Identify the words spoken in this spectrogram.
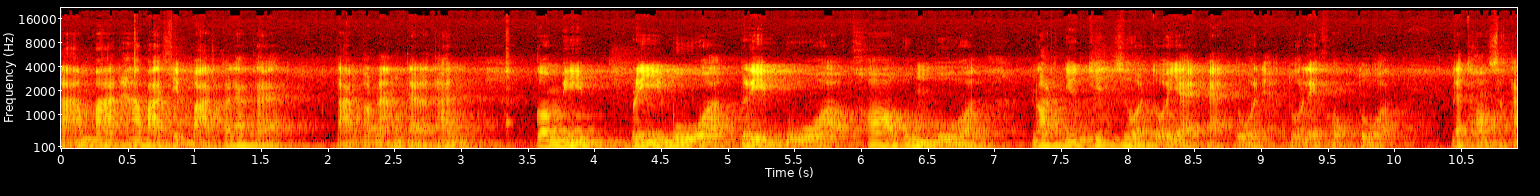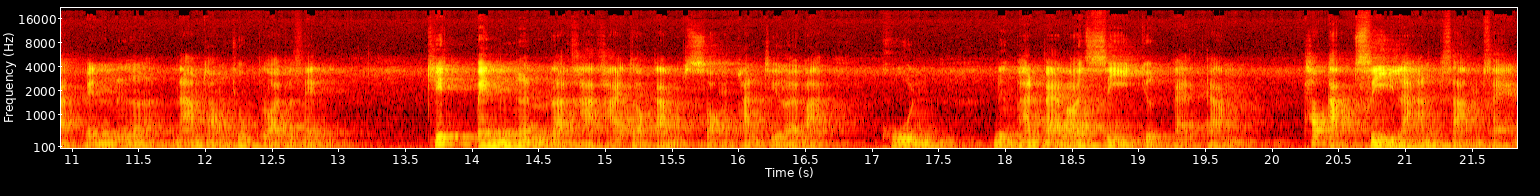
สามบาทห้าบาทสิบบาทก็แล้วแต่ตามกำลังของแต่ละท่าน ก็มีปรีบัวกรีบบัว ข้อหุ้มบัว น็อตยึดชิ้นส่วนตัวใหญ่ 8 ตัวเนี่ยตัวเล็ก 6 ตัว และทองสกัดเป็นเนื้อน้ำทองชุบร้อยเปอร์เซ็นต์คิดเป็นเงินราคาขายต่อกรัม 2,400 บาท คูณ 1,804.8 กรัม เท่ากับ4ล้าน3แสน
